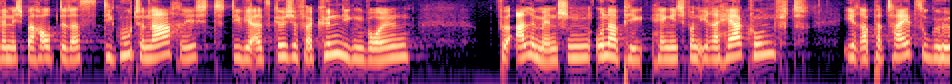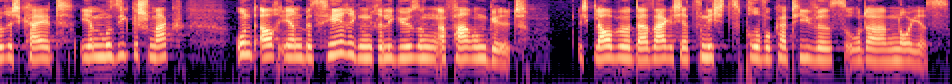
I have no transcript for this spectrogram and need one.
wenn ich behaupte, dass die gute Nachricht, die wir als Kirche verkündigen wollen, für alle Menschen, unabhängig von ihrer Herkunft, ihrer Parteizugehörigkeit, ihrem Musikgeschmack und auch ihren bisherigen religiösen Erfahrungen gilt. Ich glaube, da sage ich jetzt nichts Provokatives oder Neues.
